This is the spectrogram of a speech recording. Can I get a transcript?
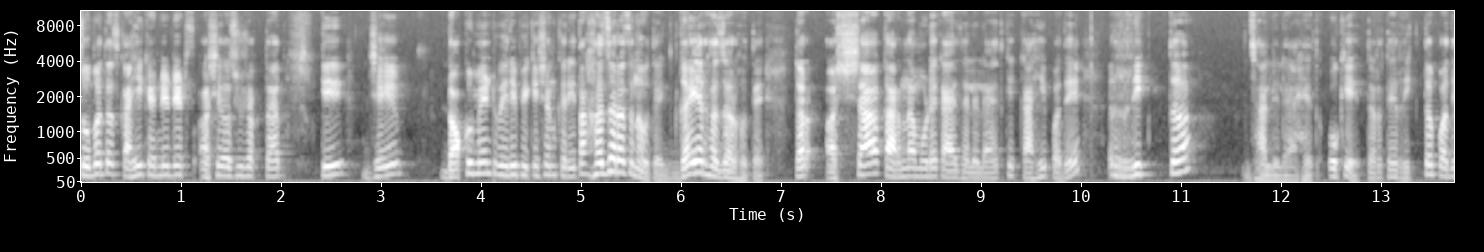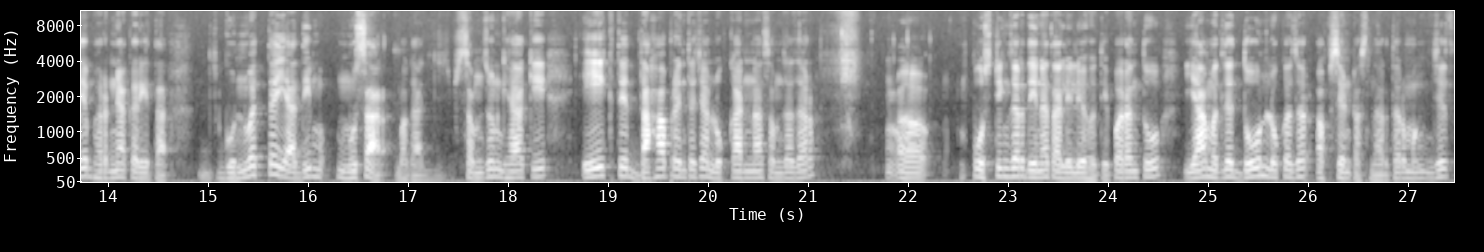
सोबतच काही कॅन्डिडेट्स असे असू शकतात की जे डॉक्युमेंट व्हेरिफिकेशनकरिता हजरच नव्हते गैरहजर होते. तर अशा कारणामुळे काय झालेले आहेत की काही पदे रिक्त झालेले आहेत. ओके तर ते रिक्त पदे भरण्याकरिता गुणवत्ता यादीनुसार बघा समजून घ्या की एक ते दहापर्यंतच्या लोकांना समजा जर पोस्टिंग जर देण्यात आलेली होती परंतु यामधले दोन लोक जर अब्सेंट असणार तर म्हणजेच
